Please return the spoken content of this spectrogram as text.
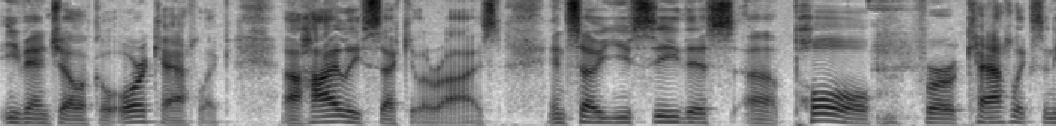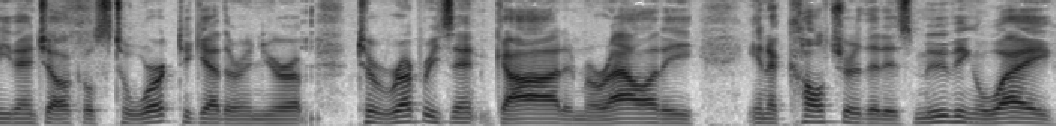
evangelical or Catholic, uh, highly secularized, and so you see this uh, pull for Catholics and evangelicals to work together in Europe to represent God and morality in a culture that is moving away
